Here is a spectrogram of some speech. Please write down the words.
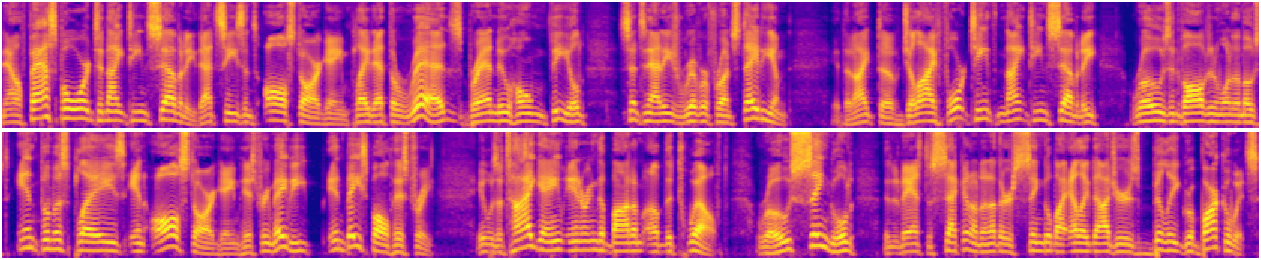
Now, fast forward to 1970, that season's All Star game played at the Reds' brand new home field, Cincinnati's Riverfront Stadium. At the night of July 14th, 1970, Rose involved in one of the most infamous plays in All Star game history, maybe in baseball history. It was a tie game entering the bottom of the 12th. Rose singled, then advanced to second on another single by LA Dodgers' Billy Grabarkewitz.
